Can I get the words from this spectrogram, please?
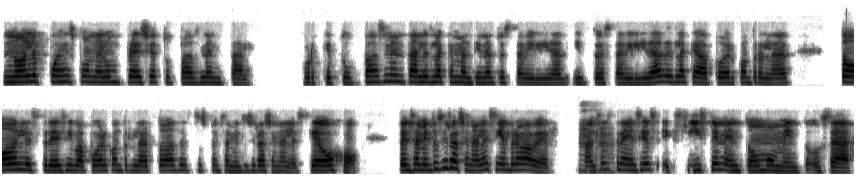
no le puedes poner un precio a tu paz mental, porque tu paz mental es la que mantiene tu estabilidad y tu estabilidad es la que va a poder controlar todo el estrés y va a poder controlar todos estos pensamientos irracionales. Que ojo, pensamientos irracionales siempre va a haber. Falsas creencias existen en todo momento. O sea,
